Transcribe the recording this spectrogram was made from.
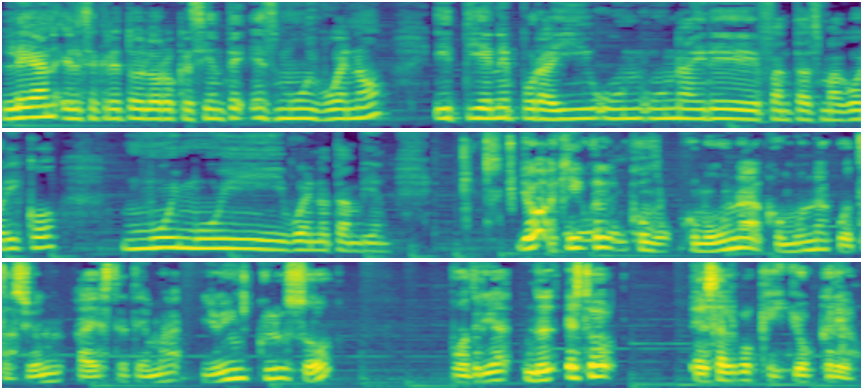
lean El secreto del oro creciente. Es muy bueno y tiene por ahí un, un aire fantasmagórico muy, muy bueno también. Yo aquí como, como una como una acotación a este tema, yo incluso podría esto es algo que yo creo.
